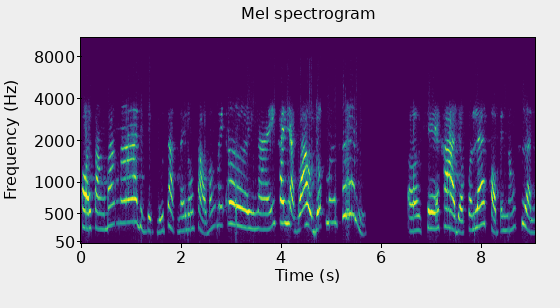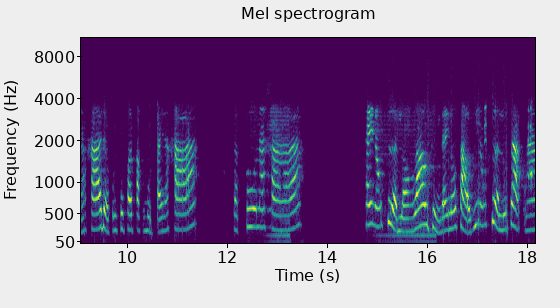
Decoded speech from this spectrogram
พลอยฟังบ้างนะเด็กๆ รู้จักไดโนเสาร์บ้างไหมเอ่ยไหนใครอยากเล่ายกมือขึ้น โอเคค่ะ เดี๋ยวคนแรกขอเป็นน้องเขื่อนนะคะ เดี๋ยวคุณครูพลอยปักหมุดไปนะคะสักครู่นะคะ ให้น้องเขื่อนลองเล่าถึงไดโนเสาร์ที่น้องเขื่อนรู้จักนะ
